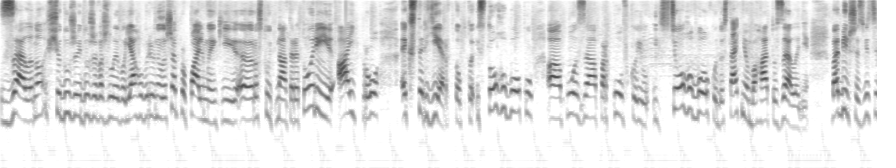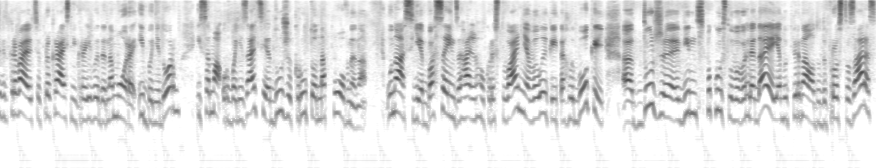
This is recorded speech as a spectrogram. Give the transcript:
зелено, що дуже і дуже важливо. Я говорю не лише про пальми, які е, ростуть на території, а й про екстер'єр. Тобто із того боку, поза парковкою, і з цього боку достатньо багато зелені. Ба більше звідси відкриваються прекрасні краєвиди на море і Бенідорм, і сама урбанізація дуже круто наповнена. У нас є басейн загального користування, великий та глибокий. Е, Дуже він спокусливо виглядає. Я би пірнала туди просто зараз.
